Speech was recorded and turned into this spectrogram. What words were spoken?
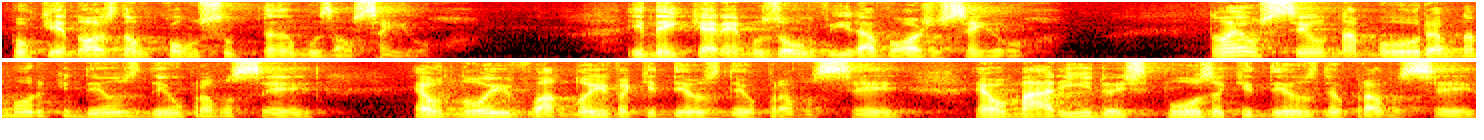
porque nós não consultamos ao Senhor e nem queremos ouvir a voz do Senhor. Não é o seu namoro, é o namoro que Deus deu para você é o noivo, a noiva que Deus deu para você, é o marido, a esposa que Deus deu para você,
